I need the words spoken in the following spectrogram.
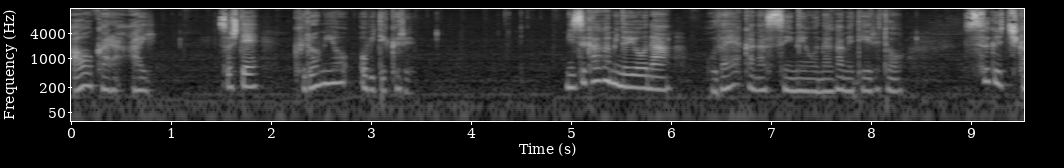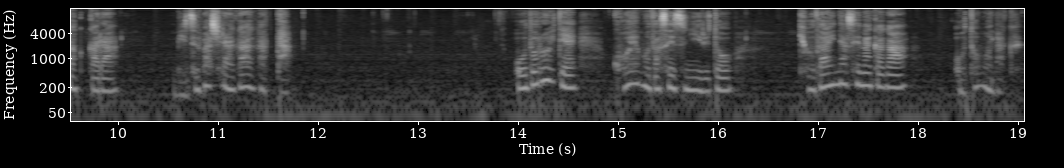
青から藍。そして黒みを帯びてくる。水鏡のような穏やかな水面を眺めているとすぐ近くから水柱が上がった。驚いて声も出せずにいると巨大な背中が音もなく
